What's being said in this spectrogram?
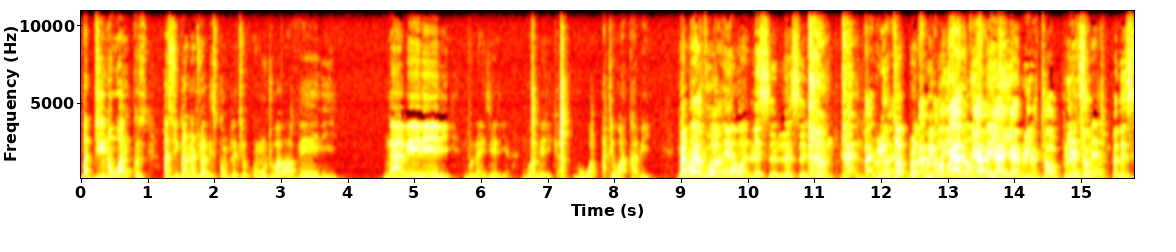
But do you know why? Because as Ugandans, we have this complex of omuntu waba very ng'abeera eri mbu Nigeria, mbu America, mbu wa ate wakabi. But we have one, wano. listen, listen. Don't, but, but, Real but- talk, bro. but- We but- pop yeah, a lot of yeah, space. yeah, yeah. Real talk, real Yes, talk. man. But this,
